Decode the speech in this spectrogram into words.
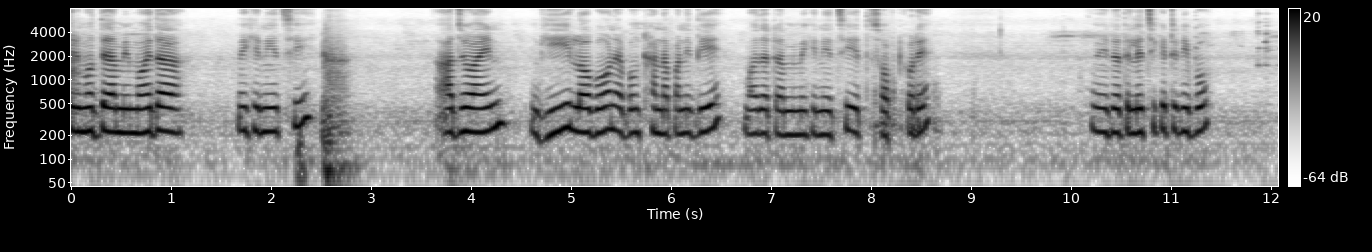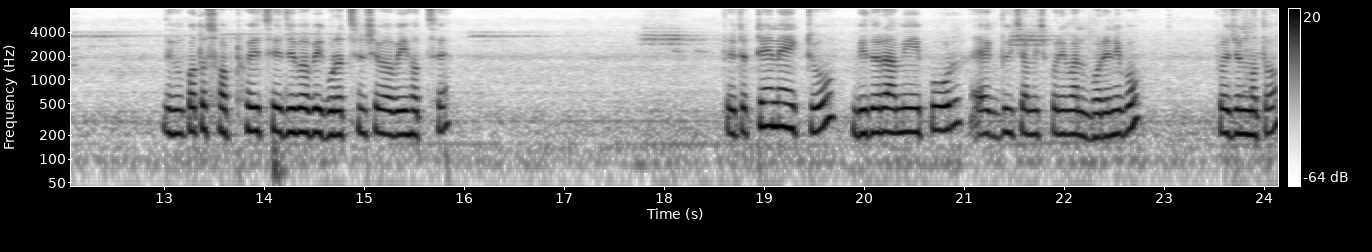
এর মধ্যে আমি ময়দা মেখে নিয়েছি। আজওয়াইন ঘি, লবণ এবং ঠান্ডা পানি দিয়ে ময়দাটা আমি মেখে নিয়েছি, এতে সফট করে। আমি এটাতে লেচি কেটে নিব। দেখুন কত সফট হয়েছে, যেভাবে ঘোরাচ্ছেন সেভাবেই হচ্ছে। তো এটা টেনে একটু ভিতরে আমি পুর এক, দুই চামচ পরিমাণ ভরে নিব, প্রয়োজন মতো।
